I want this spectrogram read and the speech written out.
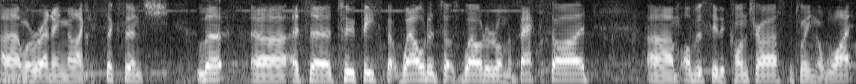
Uh, we're running like a six inch lip. Uh, it's a two piece but welded, so it's welded on the back side. Um, obviously the contrast between the white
